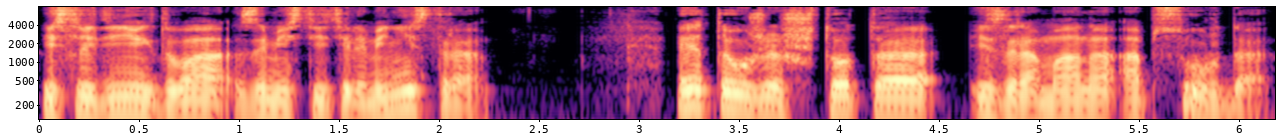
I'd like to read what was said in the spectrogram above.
и среди них два заместителя министра – это уже что-то из романа абсурда.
